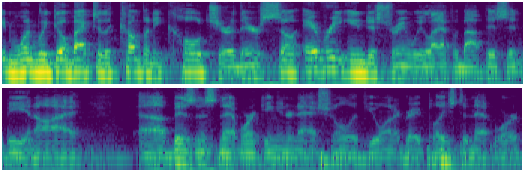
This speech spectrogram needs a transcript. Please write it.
and when we go back to the company culture, there's so every industry, and we laugh about this in BNI, uh, Business Networking International. If you want a great place to network,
